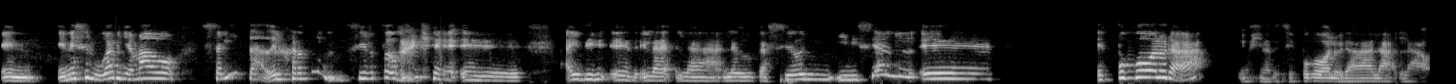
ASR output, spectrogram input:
en, en, ese lugar llamado salita del jardín, ¿cierto? Porque eh, hay, eh, la, la, educación inicial eh, es poco valorada. Imagínate si es poco valorada la,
